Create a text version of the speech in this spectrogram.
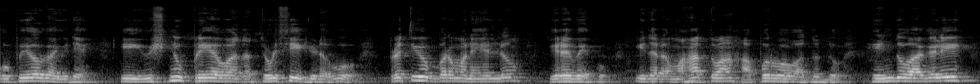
ಉಪಯೋಗವಿದೆ. ಈ ವಿಷ್ಣು ಪ್ರಿಯವಾದ ತುಳಸಿ ಗಿಡವು ಪ್ರತಿಯೊಬ್ಬರ ಮನೆಯಲ್ಲೂ ಇರಬೇಕು. ಇದರ ಮಹತ್ವ ಅಪೂರ್ವವಾದದ್ದು. ಹಿಂದೂ ಆಗಲಿ,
